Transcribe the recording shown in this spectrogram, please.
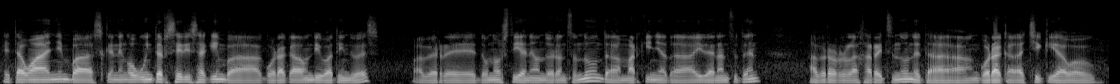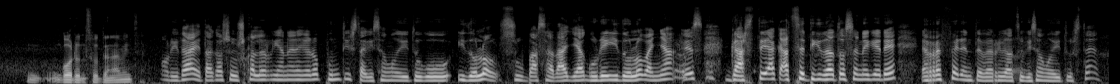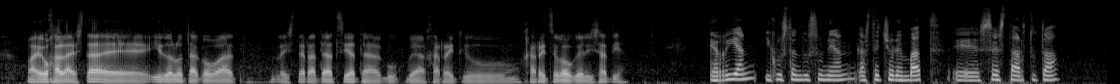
eta guain ba azkenengo Winter Seriesakin ba goraka handi bat indu, ez? Ba ber e, Donostian ondo erantzun du da Markina da Aida erantzuten, aber horrela jarraitzen duen eta goraka da txiki hau gorun zuten amintza. Hori da, eta kasu Euskal Herrian ere gero puntistak izango ditugu idolo, zu bazara ja gure idolo, baina ez gazteak atzetik datozenek ere erreferente berri batzuk izango dituzte. Bai, ojala, ez da, e, idolotako bat laizterrateatzia eta guk beha jarraitu, jarraitzu gaukeri izatia. Herrian ikusten duzunean, gaztetxoren bat, e, zesta hartuta,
